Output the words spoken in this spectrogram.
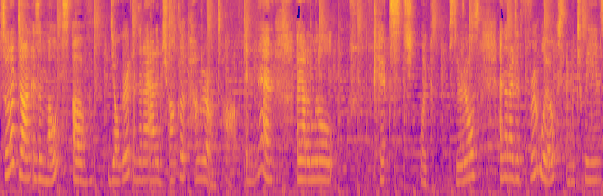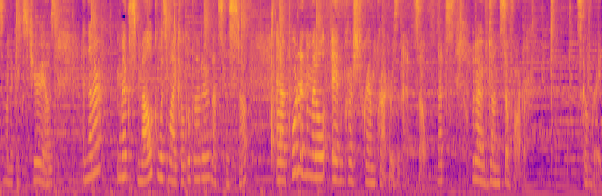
So what I've done is a moat of yogurt and then I added chocolate powder on top. And then I added little Kix like cereals. And then I did Froot Loops in between some of the Kix Cheerios. And then I mixed milk with my cocoa powder, that's this stuff. And I poured it in the middle and crushed graham crackers in it. So that's what I've done so far. It's gone great.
